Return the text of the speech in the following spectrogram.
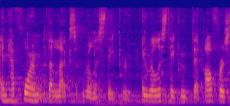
and have formed the Lux Real Estate Group, a real estate group that offers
